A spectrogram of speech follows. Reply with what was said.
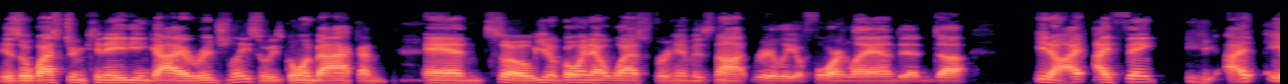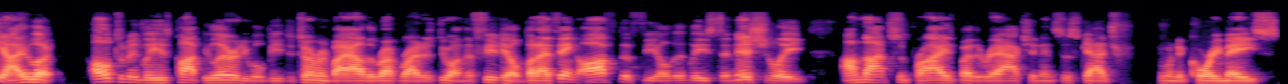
is a Western Canadian guy originally. So he's going back. I'm, and so you know, going out west for him is not really a foreign land. And uh, you know, I I think he, I you know, I look ultimately his popularity will be determined by how the Roughriders do on the field. But I think off the field, at least initially, I'm not surprised by the reaction in Saskatchewan to Corey Mace.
